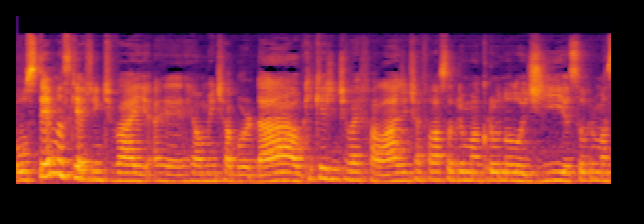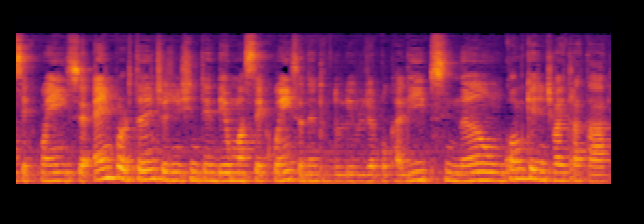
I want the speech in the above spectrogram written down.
os temas que a gente vai é, realmente abordar, o que, que a gente vai falar, a gente vai falar sobre uma cronologia, sobre uma sequência. É importante a gente entender uma sequência dentro do livro de Apocalipse? Não? Como que a gente vai tratar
